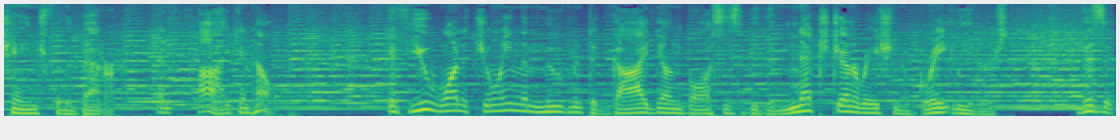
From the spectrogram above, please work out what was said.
change for the better, and I can help. If you want to join the movement to guide young bosses to be the next generation of great leaders, visit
